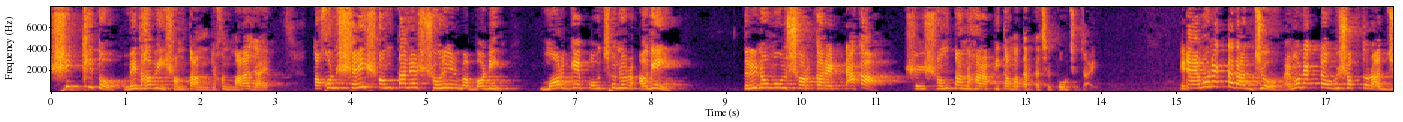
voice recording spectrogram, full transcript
শিক্ষিত মেধাবী সন্তান যখন মারা যায়, তখন সেই সন্তানের শরীর বা বডি মর্গে পৌঁছানোর আগেই তৃণমূল সরকারের টাকা সেই সন্তানহারা পিতামাতার কাছে পৌঁছে যায়। এটা এমন একটা রাজ্য, এমন একটা অভিশপ্ত রাজ্য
